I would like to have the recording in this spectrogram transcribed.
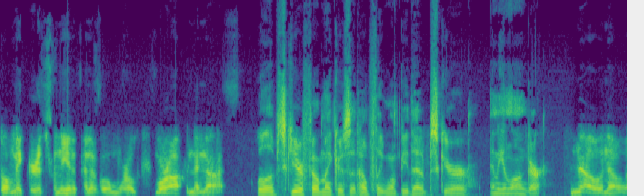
filmmakers from the independent film world more often than not. Well, obscure filmmakers that hopefully won't be that obscure any longer. No, no,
